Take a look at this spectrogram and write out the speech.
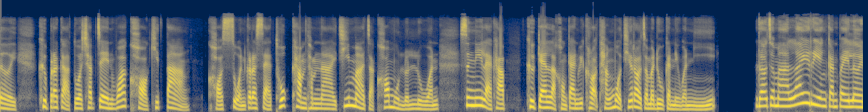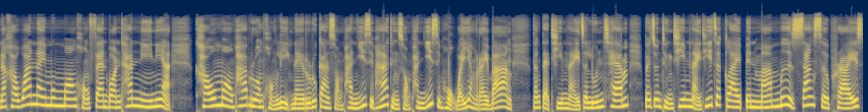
เลย คือประกาศตัวชัดเจนว่าขอคิดต่าง ขอสวนกระแสทุกคำทำนายที่มาจากข้อมูลล้วนๆ ซึ่งนี่แหละครับ คือแกนหลักของการวิเคราะห์ทั้งหมดที่เราจะมาดูกันในวันนี้ เราจะมาไล่เรียงกันไปเลยนะคะว่าในมุมมองของแฟนบอลท่านนี้เนี่ยเขามองภาพรวมของลีกในฤดูกาล 2025-2026 ไว้อย่างไรบ้าง ตั้งแต่ทีมไหนจะลุ้นแชมป์ไปจนถึงทีมไหนที่จะกลายเป็นม้ามืดสร้างเซอร์ไพรส์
